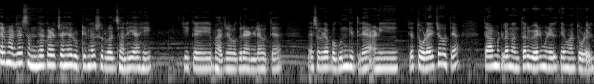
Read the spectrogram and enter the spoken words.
तर माझ्या संध्याकाळच्या ह्या रुटीनला सुरुवात झाली आहे. जी काही भाज्या वगैरे आणल्या होत्या. त्या सगळ्या बघून घेतल्या आणि त्या तोडायच्या होत्या त्या म्हटलं नंतर वेळ मिळेल तेव्हा तोडेल.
